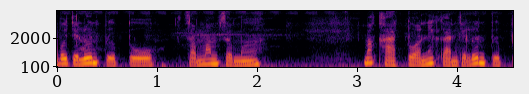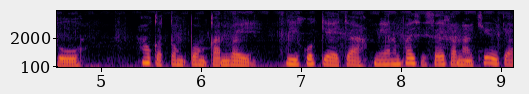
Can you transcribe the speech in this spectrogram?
บ่เจริญเติบโตสม่ำเสมอมาขาดตอนในการเจริญเติบโตเฮาก็ต้องป้องกันไว้ดีกว่าแก่จ้าแม่น้ำไผ่สิใส่ขนาดเขี้ยวจ้า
